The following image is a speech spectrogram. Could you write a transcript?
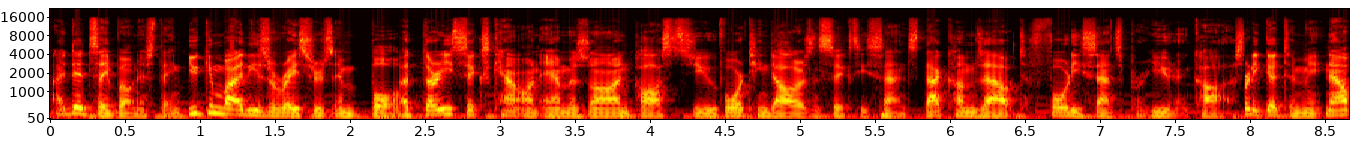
I did say bonus thing. You can buy these erasers in bulk. A 36 count on Amazon costs you $14.60. That comes out to 40 cents per unit cost. Pretty good to me. Now,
